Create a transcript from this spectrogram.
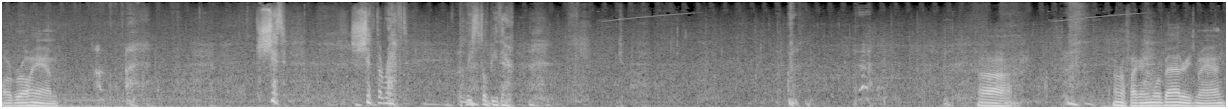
Or Broham. Shit! Shit, the raft. Please still be there. Ah. I don't know if I got any more batteries, man.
